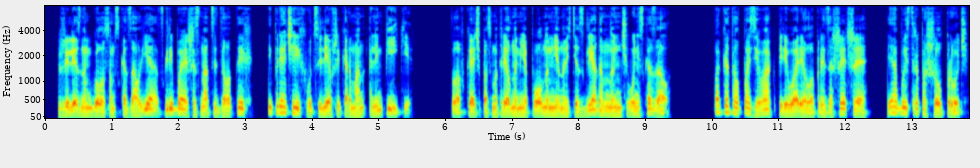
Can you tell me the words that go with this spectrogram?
— железным голосом сказал я, сгребая шестнадцать золотых и пряча их в уцелевший карман олимпийки. Лавкач посмотрел на меня полным ненависти взглядом, но ничего не сказал. Пока толпа зевак переваривала произошедшее, я быстро пошел прочь.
